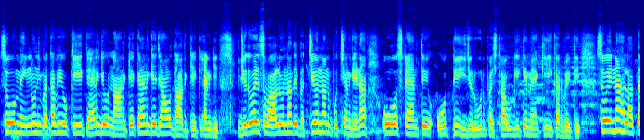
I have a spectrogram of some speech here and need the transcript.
ਸੋ ਮੈਨੂੰ ਨਹੀਂ ਪਤਾ ਵੀ ਉਹ ਕੀ ਕਹਿਣਗੇ, ਉਹ ਨਾਨਕੇ ਕਹਿਣਗੇ ਜਾਂ ਉਹ ਦਾਦਕੇ ਕਹਿਣਗੇ। ਜਦੋਂ ਇਹ ਸਵਾਲ ਉਹਨਾਂ ਦੇ ਬੱਚੇ ਉਹਨਾਂ ਨੂੰ ਪੁੱਛਣਗੇ ਨਾ ਉਸ ਟਾਈਮ ਤੇ ਉਹ ਧੀ ਜ਼ਰੂਰ ਪਛਤਾਊਗੀ ਕਿ ਮੈਂ ਕੀ ਕਰ ਬੈਠੀ। ਸੋ ਇਹਨਾਂ ਹਾਲਾਤਾਂ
